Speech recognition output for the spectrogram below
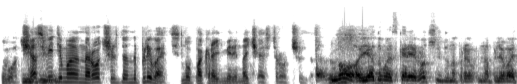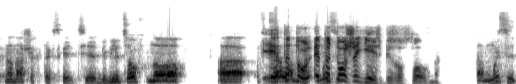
Вот. Сейчас, mm-hmm. видимо, на Ротшильда наплевать, ну, по крайней мере, на часть Ротшильда. Ну, я думаю, скорее Ротшильду наплевать на наших, так сказать, беглецов, но... Э, это, то, это мысль... тоже есть, безусловно. Мысль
